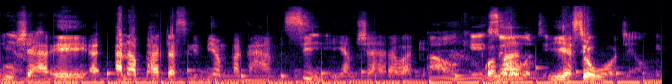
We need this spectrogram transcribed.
ile Mshahara, eh, anapata asilimia mpaka hamsini ya mshahara wake. Ah, okay. Kwa Sio wote. yeah, sio wote Okay.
